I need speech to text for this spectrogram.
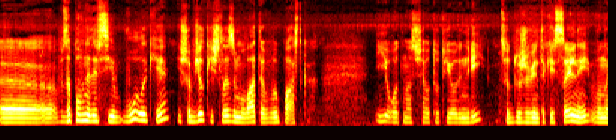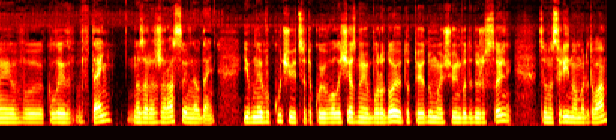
е, заповнити всі вулики, і щоб бджілки йшли зимувати в пастках. І от у нас ще тут є один рій. Це дуже він такий сильний. Вони в коли в день, на зараз жара сильна в день, і вони викучуються такою величезною бородою. Тобто я думаю, що він буде дуже сильний. Це у нас рій номер 2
